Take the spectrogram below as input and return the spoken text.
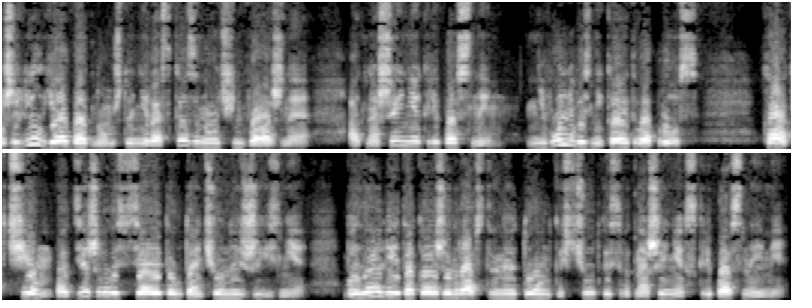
Пожалел я об одном, что не рассказано очень важное — отношение к крепостным невольно возникает вопрос, как, чем поддерживалась вся эта утонченность жизни, была ли такая же нравственная тонкость, чуткость в отношениях с крепостными.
